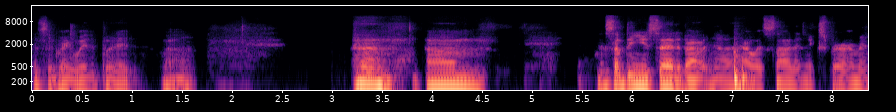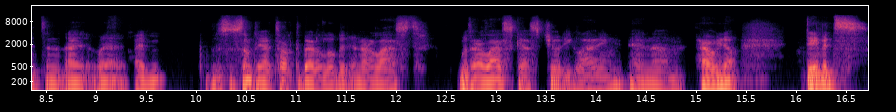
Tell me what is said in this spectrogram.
that's a great way to put it. Wow. um, something you said about you know how it's not an experiment, and I, I, this is something I talked about a little bit in our last with our last guest, Jody Gladding, and um, how you know David's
